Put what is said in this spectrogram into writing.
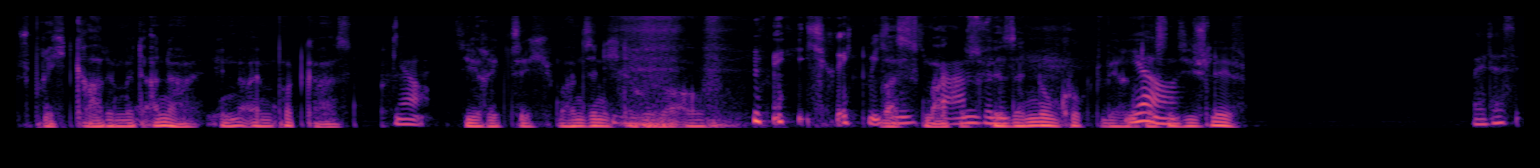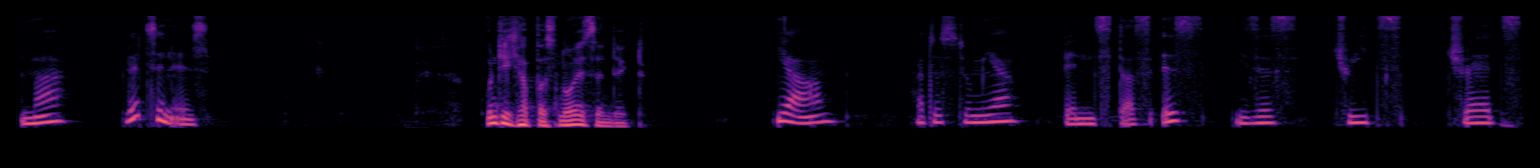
spricht gerade mit Anna in einem Podcast. Ja. Sie regt sich wahnsinnig darüber auf, ich reg mich was nicht Markus für wahnsinnig, Sendung guckt, währenddessen Ja. sie schläft. weil das immer Blödsinn ist. Und ich habe was Neues entdeckt. Ja, hattest du mir, wenn es das ist, dieses Treats, Treads,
